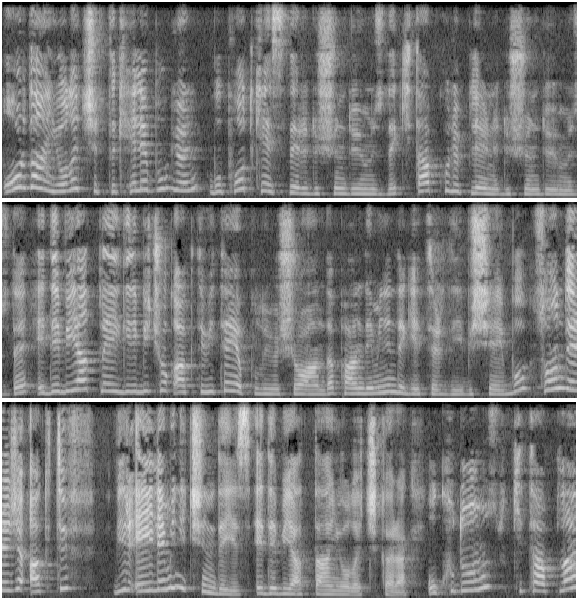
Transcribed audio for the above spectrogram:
oradan yola çıktık. Hele bugün bu podcastleri düşündüğümüzde, kitap kulüplerini düşündüğümüzde edebiyatla ilgili birçok aktivite yapılıyor şu anda. Pandeminin de getirdiği bir şey bu. Son derece aktif bir eylemin içindeyiz edebiyattan yola çıkarak. Okuduğumuz kitaplar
